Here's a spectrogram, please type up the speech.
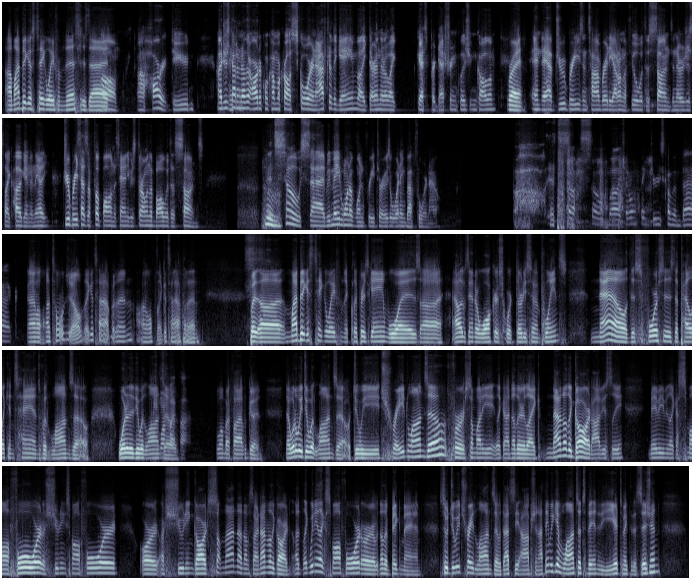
Uh, my biggest takeaway from this is that Oh, my heart, dude. I just got another article come across score, and after the game, like they're in their like, guess pedestrian clothes you can call them, right. and they have Drew Brees and Tom Brady out on the field with the sons, and they were just like hugging, and they had, Drew Brees has a football in his hand. He was throwing the ball with his sons. It's so sad. We made one of one free throws. We're winning by four now. Oh, it sucks so much. I don't think Drew's coming back. I don't. I told you. I don't think it's happening. I don't think it's happening. But uh, my biggest takeaway from the Clippers game was uh, Alexander Walker scored 37 points. Now this forces the Pelicans' hands with Lonzo. What do they do with We won by Lonzo? five. One by five. Good. Now, what do we do with Lonzo? Do we trade Lonzo for somebody like another, like not another guard, obviously, maybe even like a small forward, a shooting small forward, or a shooting guard? Something. Not, no, no, I'm sorry, not another guard. Uh, Like we need like a small forward or another big man. So do we trade Lonzo? That's the option. I think we give Lonzo to the end of the year to make the decision.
